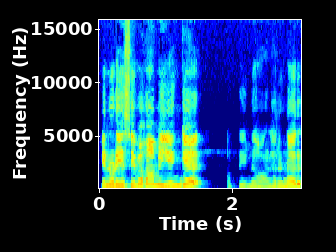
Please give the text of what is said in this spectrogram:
என்னுடைய சிவகாமி எங்கே? அப்படின்னு அலறினாரு.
